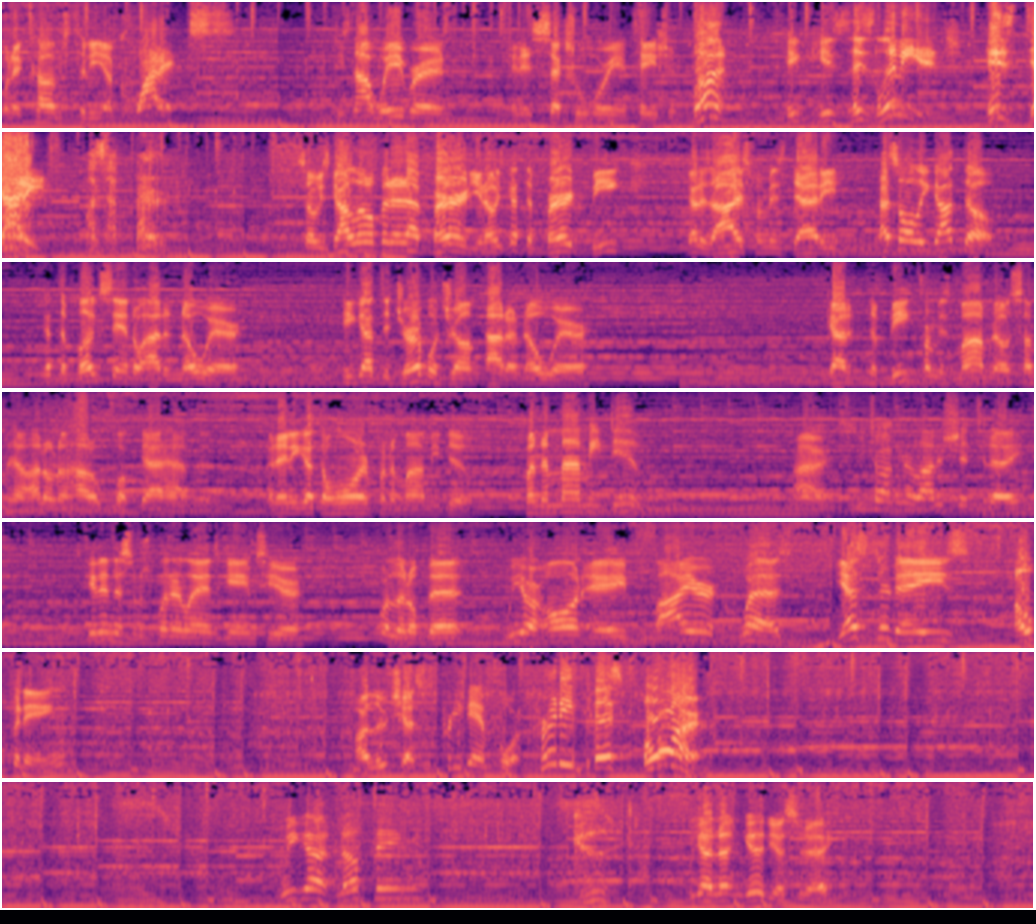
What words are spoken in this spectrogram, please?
when it comes to the aquatics. He's not wavering in his sexual orientation. But his, his lineage, his daddy was a bird. So he's got a little bit of that bird, you know, he's got the bird beak, got his eyes from his daddy. That's all he got though. Got the bug sandal out of nowhere. He got the gerbil jump out of nowhere. Got the beak from his mom though somehow. I don't know how the fuck that happened. And then he got the horn from the mommy do. From the mommy do. Alright, so we talking a lot of shit today. Let's get into some Splinterlands games here for a little bit we are on a fire quest. Yesterday's opening, our loot chest was pretty damn poor. Pretty piss poor! We got nothing good. We got nothing good yesterday.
